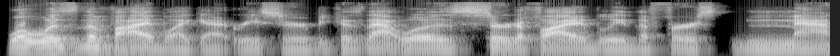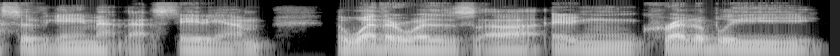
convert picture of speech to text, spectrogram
what was the vibe like at Reser because that was certifiably the first massive game at that stadium. The weather was uh, incredibly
